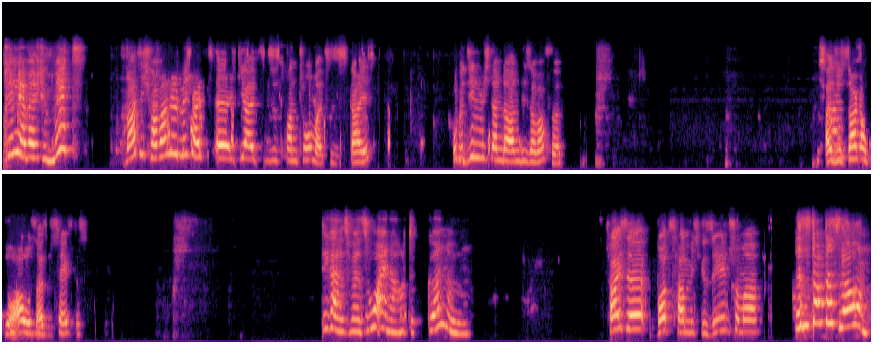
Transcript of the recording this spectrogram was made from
Bring mir welche mit! Warte, ich verwandle mich als, äh, hier als dieses Phantom, als dieses Geist. Und bediene mich dann da an dieser Waffe. Ich Also es sah gerade so aus, also safe das. Digga, das wäre so eine harte Gönnung. Scheiße, Bots haben mich gesehen schon mal. Das ist Dr. Sloan!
